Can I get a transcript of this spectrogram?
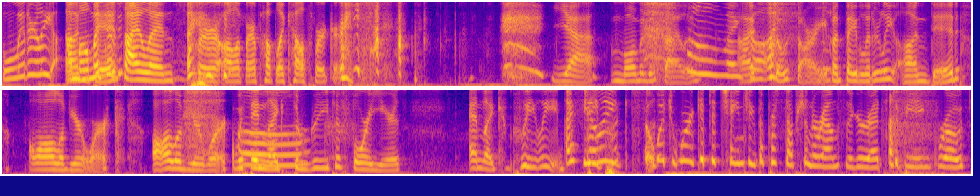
Literally a moment of silence for all of our public health workers. Yeah, moment of silence. Oh my god. I'm so sorry, but they literally undid all of your work, all of your work within like Oh. three to four years, and like completely. I feel like so much work into changing the perception around cigarettes to being gross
